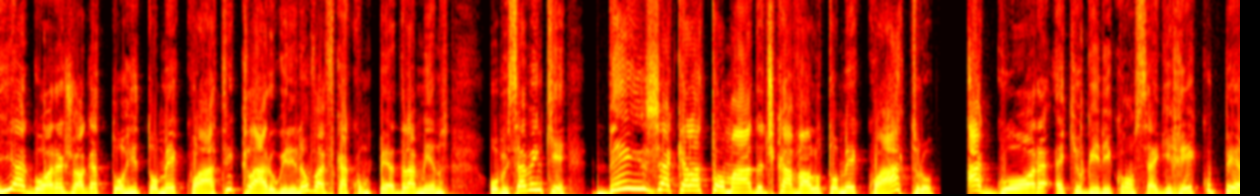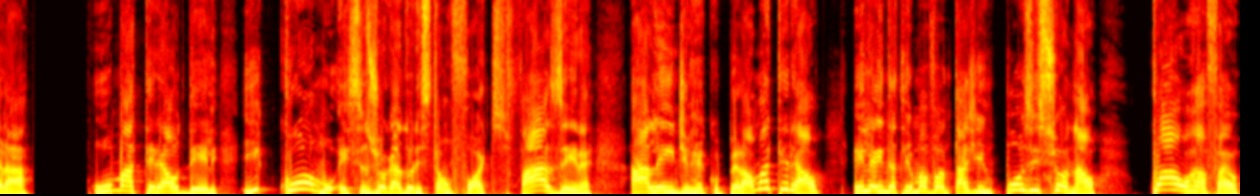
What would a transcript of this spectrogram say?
e agora joga torre toma E4. E claro, o Guiri não vai ficar com pedra a menos. Observem que, desde aquela tomada de cavalo toma E4, Agora é que o Guiri consegue recuperar o material dele. E como esses jogadores tão fortes fazem, né? Além de recuperar o material, ele ainda tem uma vantagem posicional. Qual, Rafael?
